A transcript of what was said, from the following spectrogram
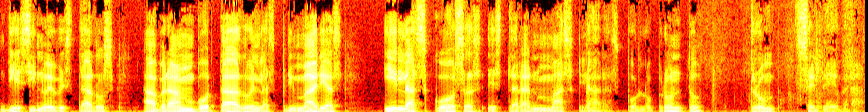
19 estados habrán votado en las primarias y las cosas estarán más claras. Por lo pronto, Trump celebra.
